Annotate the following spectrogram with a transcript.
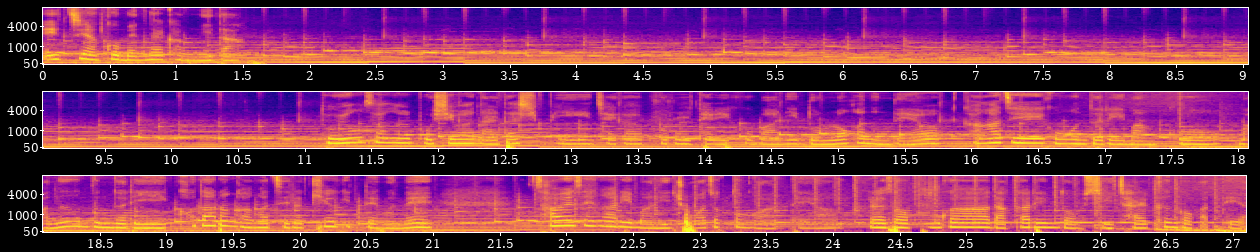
잊지 않고 맨날 갑니다. 동영상을 보시면 알다시피 제가 부를 데리고 많이 놀러 가는데요. 강아지 공원들이 많고 많은 분들이 커다란 강아지를 키우기 때문에 사회생활이 많이 좋아졌던 것 같아요. 그래서 부가 낯가림도 없이 잘 큰 것 같아요.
